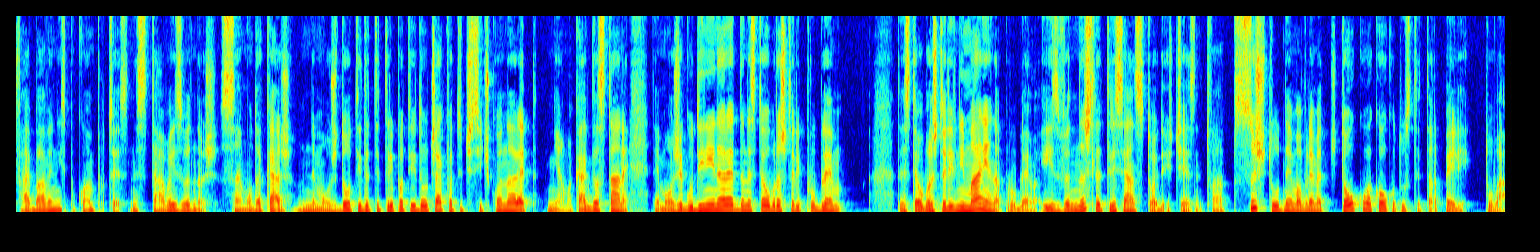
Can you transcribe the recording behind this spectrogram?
Това е бавен и спокоен процес. Не става изведнъж. Само да кажа. Не може да отидете три пъти и да очаквате, че всичко е наред. Няма как да стане. Не може години наред да не сте обръщали проблем да не сте обръщали внимание на проблема и изведнъж след три сеанса той да изчезне. Това също отнема време толкова, колкото сте търпели това.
